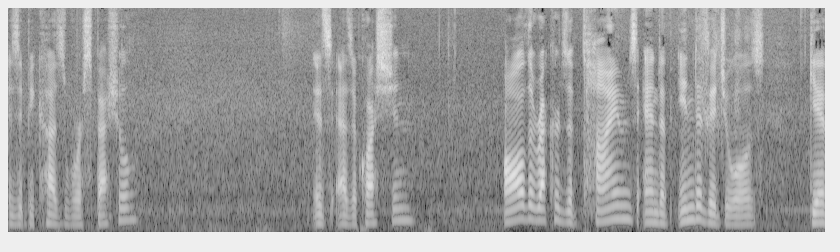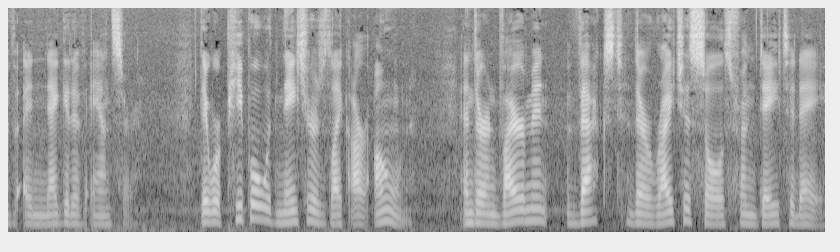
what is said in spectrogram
is it because we're special? Is as a question. All the records of times and of individuals give a negative answer. They were people with natures like our own, and their environment vexed their righteous souls from day to day.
